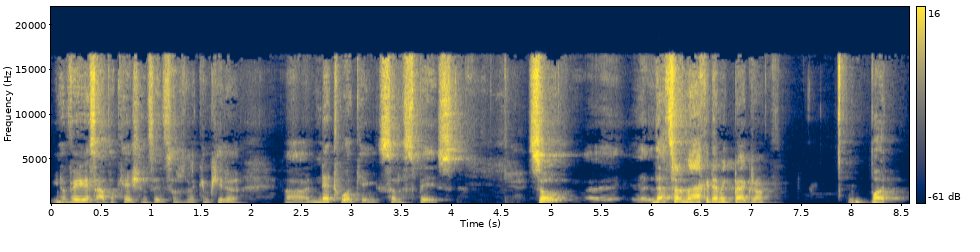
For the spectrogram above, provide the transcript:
you know various applications in sort of the computer uh, networking sort of space. So uh, that's sort of my academic background, but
